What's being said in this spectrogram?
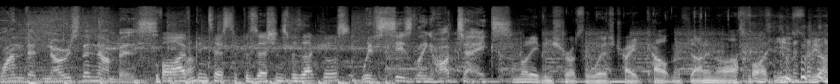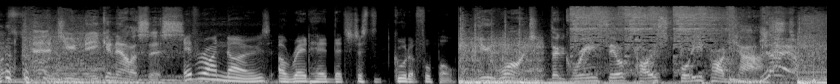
One that knows the numbers. Five contested possessions for Zach Dawson. With sizzling hot takes I'm not even sure it's the worst trade Carlton have done in the last five years, to be honest. and unique analysis. Everyone knows a redhead that's just good at football. You want the Greenfield Post Footy Podcast.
